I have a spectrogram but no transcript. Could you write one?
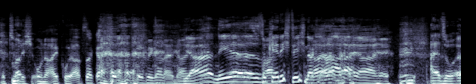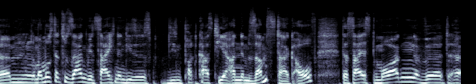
Natürlich ohne Alkohol Absacker. ja, nee, äh, so kenne ich dich, na klar. Ja, ja, hey. Also, ähm, man muss dazu sagen, wir zeichnen dieses, diesen Podcast hier an einem Samstag auf. Das heißt, morgen wird, äh,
